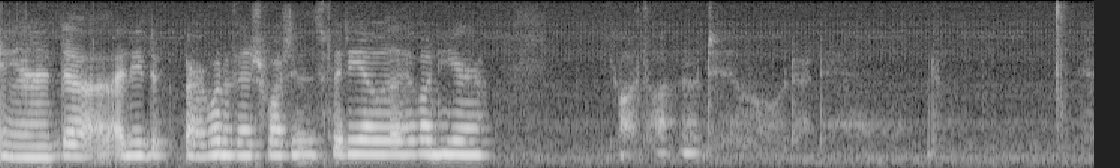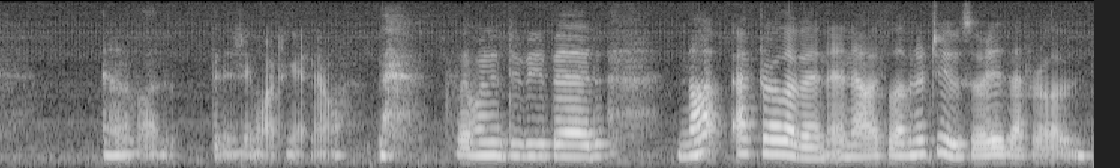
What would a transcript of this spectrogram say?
and uh, I need to, or I want to finish watching this video that I have on here. Oh, it's 11.02, And I don't know if I'm finishing watching it now. Because I wanted to be to bed not after 11, and now it's 11.02, so it is after 11.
